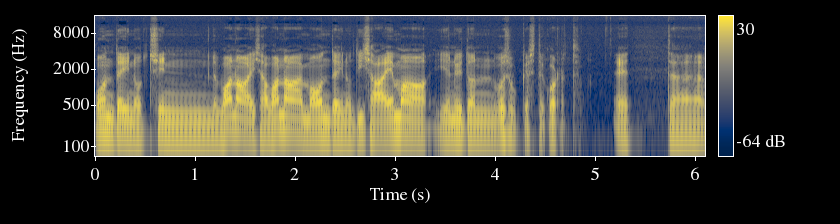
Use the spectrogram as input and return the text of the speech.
on teinud siin vanaisa, vanaema, on teinud isa-ema ja nüüd on võsukeste kord. et äh,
